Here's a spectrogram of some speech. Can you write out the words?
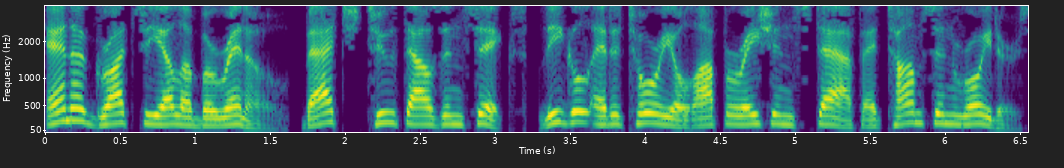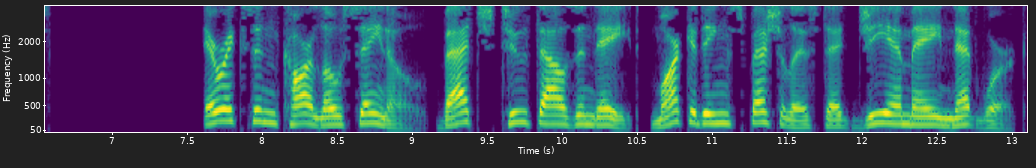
Anna Graciela Barreno, Batch 2006, legal editorial operations staff at Thomson Reuters, Erickson Carlo Sano, Batch 2008, marketing specialist at GMA Network.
